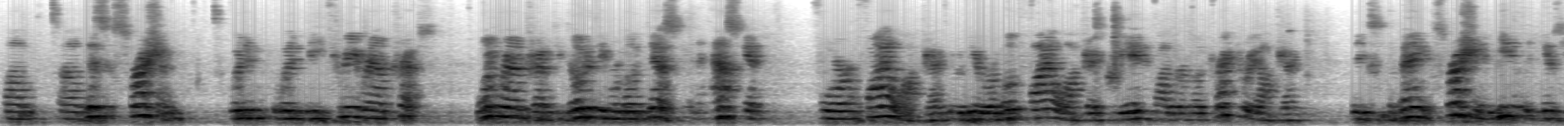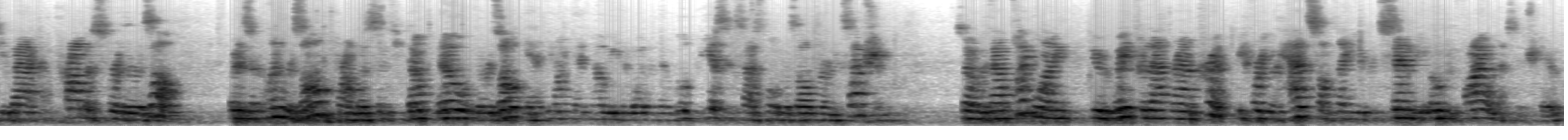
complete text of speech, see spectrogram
um, uh, this expression would, would be three round trips. One round trip, you go to the remote disk and ask it for a file object. It would be a remote file object created by the remote directory object. The, the Bang expression immediately gives you back a promise for the result, but it's an unresolved promise since you don't know the result yet. You don't yet know even whether there will be a successful result or an exception. So without pipelining, you would wait for that round trip before you had something you could send the open file message to.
